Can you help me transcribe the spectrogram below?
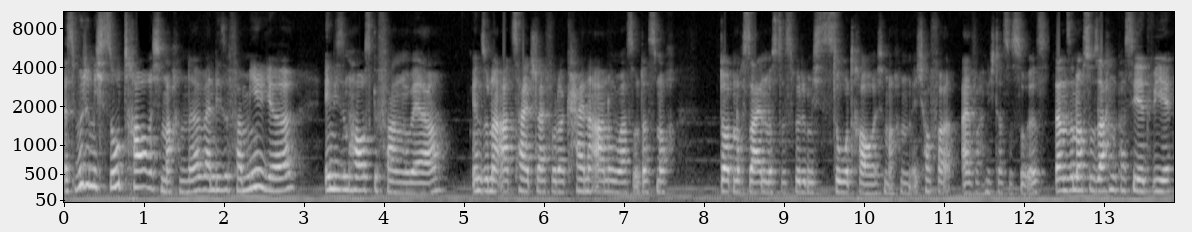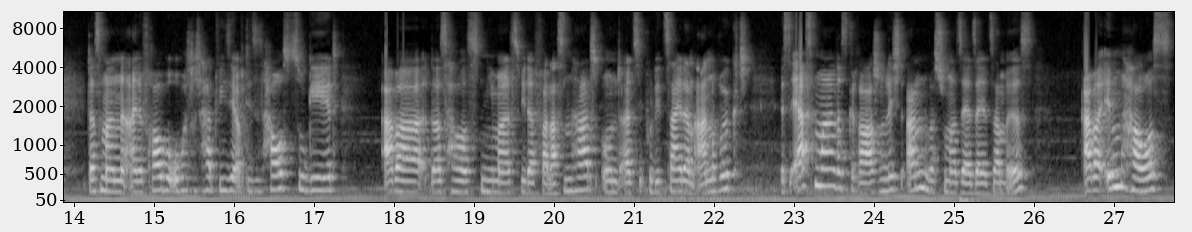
es würde mich so traurig machen, ne, wenn diese Familie in diesem Haus gefangen wäre, in so einer Art Zeitschleife oder keine Ahnung was und das noch dort noch sein müsste, das würde mich so traurig machen. Ich hoffe einfach nicht, dass es so ist. Dann sind noch so Sachen passiert, wie dass man eine Frau beobachtet hat, wie sie auf dieses Haus zugeht, aber das Haus niemals wieder verlassen hat. Und als die Polizei dann anrückt, ist erstmal das Garagenlicht an, was schon mal sehr seltsam ist. Aber im Haus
